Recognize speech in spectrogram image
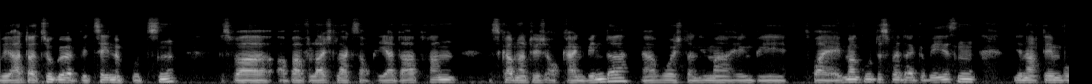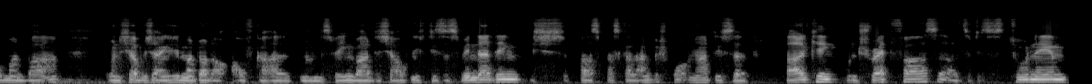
Wie hat dazugehört wie Zähne putzen. Das war, aber vielleicht lag es auch eher daran, es gab natürlich auch keinen Winter, ja, wo ich dann immer irgendwie, es war ja immer gutes Wetter gewesen, je nachdem, wo man war. Und ich habe mich eigentlich immer dort auch aufgehalten. Und deswegen war ich auch nicht dieses Winterding, ich, was Pascal angesprochen hat, diese Bulking- und Shred-Phase, also dieses Zunehmen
